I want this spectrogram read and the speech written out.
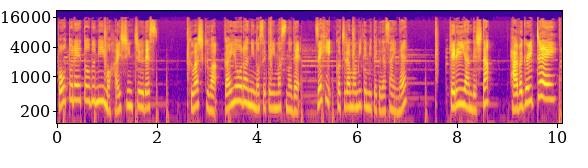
ポートレートオブミーも配信中です。詳しくは概要欄に載せていますので、ぜひこちらも見てみてくださいね。ケリーアンでした。Have a great day!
